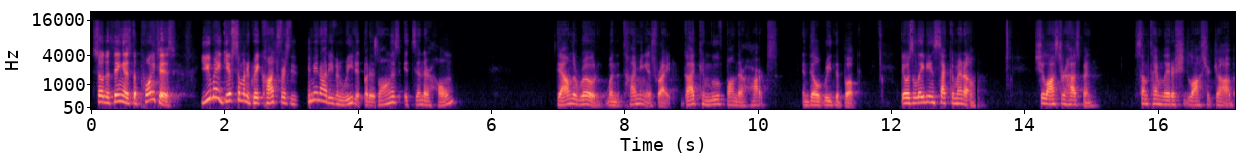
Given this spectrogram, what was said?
So, the thing is, the point is, you may give someone a great controversy, they may not even read it, but as long as it's in their home, down the road, when the timing is right, God can move upon their hearts and they'll read the book. There was a lady in Sacramento. She lost her husband. Sometime later, she lost her job.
